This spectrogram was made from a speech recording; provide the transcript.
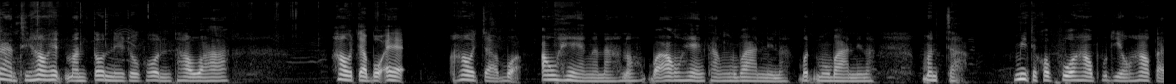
การที่เฮาเห็ดมันต้นนี่ทุกคนทว่าเฮาจะบ่แอะเฮาจะบ่เอาแหงนะนะเนาะบ่เอาแหงทางหมู่บ้านนี่นะบดหมู่บ้านนี่นะมันจะมีแต่ครอบครัวเฮาผู้เดียวเฮากับ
